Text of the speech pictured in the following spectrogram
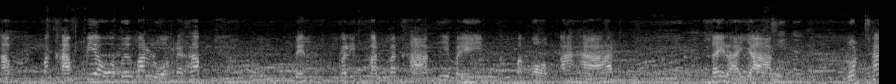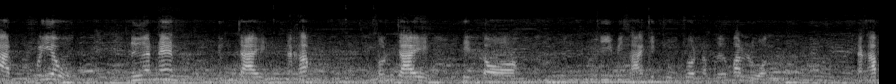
ครับมะขามเปรี้ยวอำเภอบ้านหลวงนะครับ เป็นผลิตภัณฑ์มะขามที่ไปประกอบอาหารได้หลายอย่าง รสชาติเปรี้ยวเนื้อแน่นถึงใจนะครับ สนใจติดต่อที่วิสาหกิจชุมชนอำเภอบ้านหลวงนะครับ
